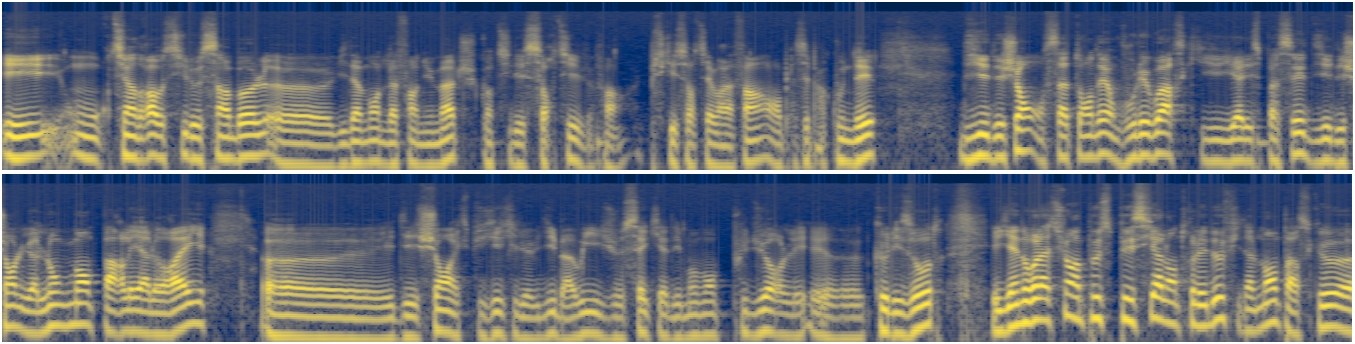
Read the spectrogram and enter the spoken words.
Et on retiendra aussi le symbole, euh, évidemment, de la fin du match, quand il est sorti, enfin, puisqu'il est sorti avant la fin, remplacé par Koundé. Didier Deschamps, on s'attendait, on voulait voir ce qui allait se passer. Didier Deschamps lui a longuement parlé à l'oreille. euh, et Deschamps a expliqué qu'il lui avait dit Bah oui, je sais qu'il y a des moments plus durs euh, que les autres. Et il y a une relation un peu spéciale entre les deux finalement, parce que euh,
